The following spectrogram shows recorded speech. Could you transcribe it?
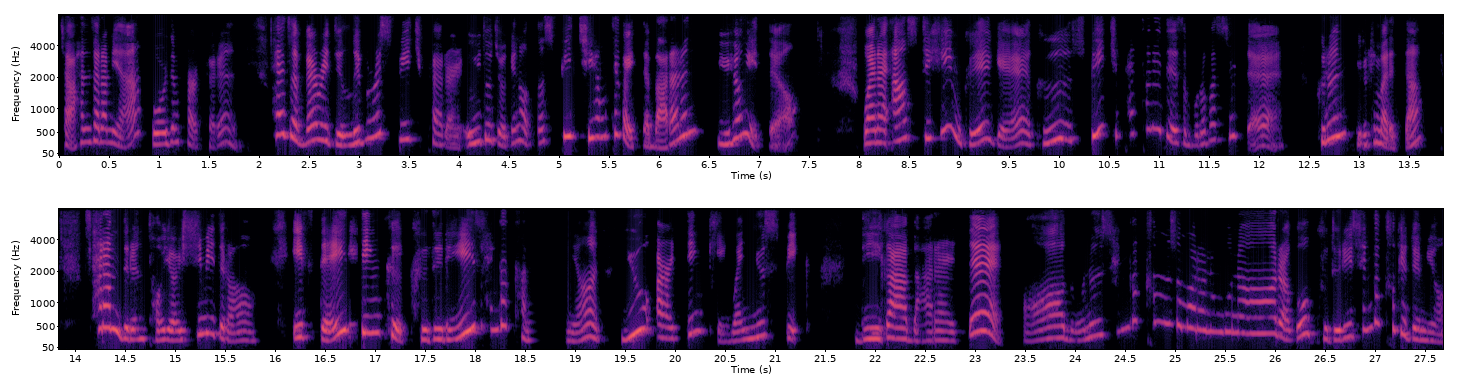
자, 한 사람이야. Gordon Parker은 has a very deliberate speech pattern. 의도적인 어떤 스피치 형태가 있다. 말하는 유형이 있대요. When I asked him, 그에게 그 스피치 패턴에 대해서 물어봤을 때 그는 이렇게 말했다. 사람들은 더 열심히 들어. If they think 그들이 생각하면 you are thinking when you speak. 네가 말할 때 아, 너는 생각하면서 말하는구나 라고 그들이 생각하게 되면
